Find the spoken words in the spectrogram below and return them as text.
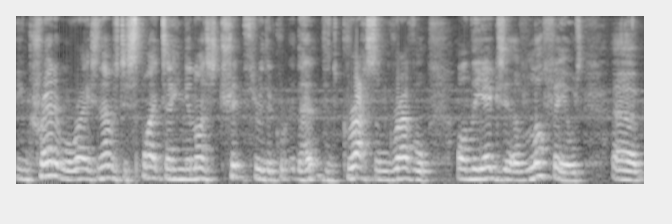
Incredible race, and that was despite taking a nice trip through the, the, the grass and gravel on the exit of Luffield. Uh,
